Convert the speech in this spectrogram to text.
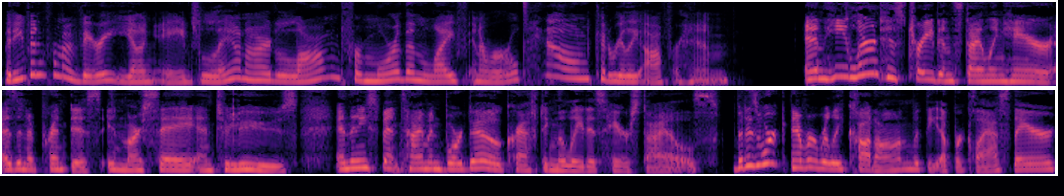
but even from a very young age, Leonard longed for more than life in a rural town could really offer him. And he learned his trade in styling hair as an apprentice in Marseille and Toulouse, and then he spent time in Bordeaux crafting the latest hairstyles. But his work never really caught on with the upper class there,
